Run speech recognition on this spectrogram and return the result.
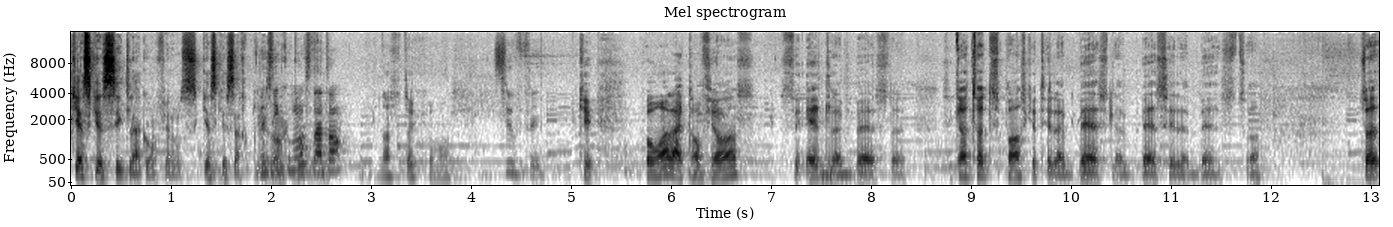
qu'est-ce que c'est que la confiance? Qu'est-ce que ça représente? Vas-y, commence? Nathan. Non, c'est toi qui commence. S'il vous plaît. Pour moi, la confiance, c'est être le best. C'est quand toi tu penses que t'es le best, le best et le best, tu vois. Toi,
